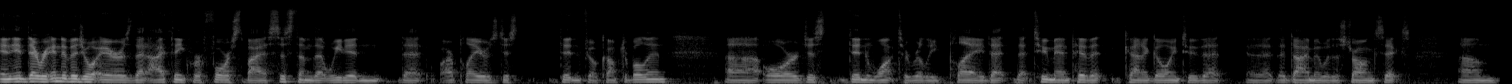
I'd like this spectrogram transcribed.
and, and there were individual errors that I think were forced by a system that we didn't that our players just didn't feel comfortable in. Uh, or just didn't want to really play that, that two man pivot, kind of going to that uh, the diamond with a strong six. Um,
